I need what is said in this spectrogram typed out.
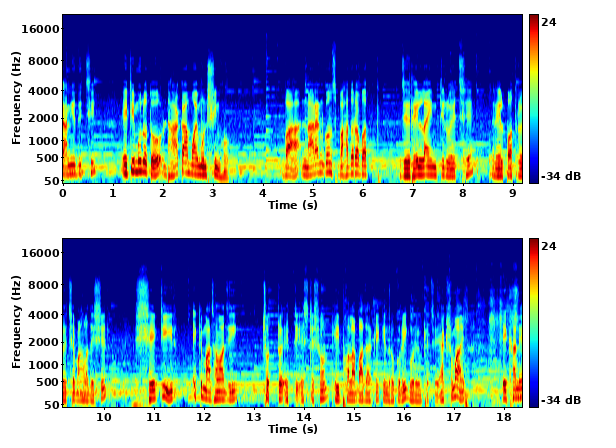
জানিয়ে দিচ্ছি, এটি মূলত ঢাকা ময়মনসিংহ বা নারায়ণগঞ্জ বাহাদুরাবাদ যে রেল লাইনটি রয়েছে, রেলপথ রয়েছে বাংলাদেশের, সেটির একটি মাঝামাঝি ছোট্ট একটি স্টেশন এই ধলা বাজারকে কেন্দ্র করেই গড়ে উঠেছে। একসময় এখানে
